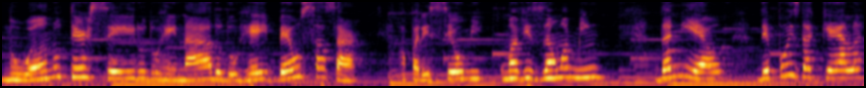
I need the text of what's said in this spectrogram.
No ano terceiro do reinado do rei Belsazar, apareceu-me uma visão a mim, Daniel, depois daquela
